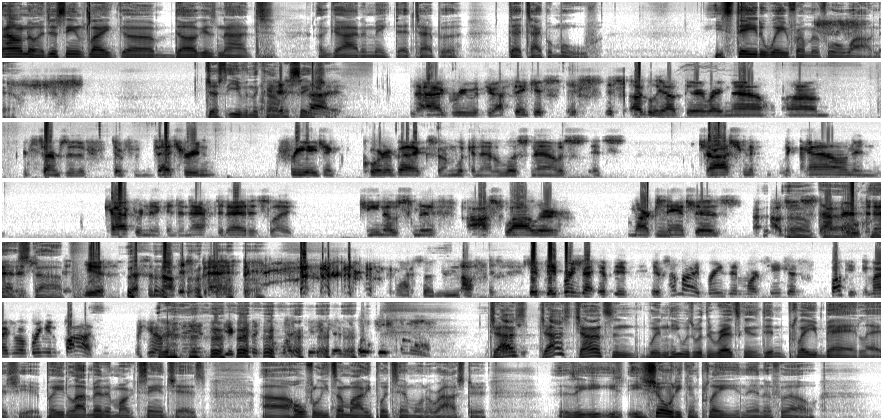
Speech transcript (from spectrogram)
I don't know. It just seems like uh, Doug is not a guy to make that type of that type of move. He stayed away from it for a while now. Just even the conversation. It's not, I agree with you. I think it's it's it's ugly out there right now um, in terms of the, the veteran free agent quarterbacks. I'm looking at a list now. It's it's Josh Mc, McCown and Kaepernick, and then after that, it's like Geno Smith, Osweiler, Mark Mm. Sanchez. I- I'll just oh stop God! after Yeah, that. It's, stop. Yeah, that's enough. it's bad. That's enough. If they bring that, if they, if somebody brings in Mark Sanchez, fuck it. You might as well bring in five. You know what I'm saying? If you're gonna go Sanchez, go get five. Josh Josh Johnson, when he was with the Redskins, didn't play bad last year. Played a lot better than Mark Sanchez. Uh, hopefully, somebody puts him on the roster. He, he he showed he can play in the NFL.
